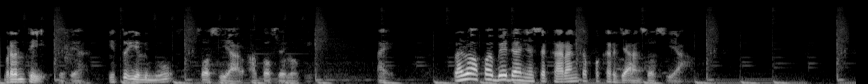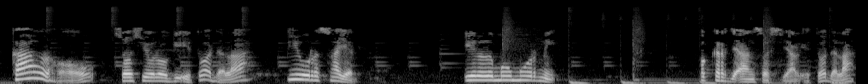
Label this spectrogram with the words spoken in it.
berhenti, gitu ya. Itu ilmu sosial atau sosiologi. Baik. Lalu apa bedanya sekarang ke pekerjaan sosial? Kalau sosiologi itu adalah pure science, ilmu murni. Pekerjaan sosial itu adalah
